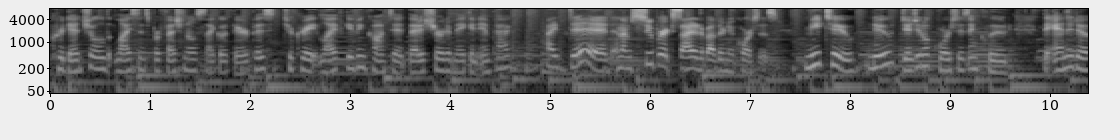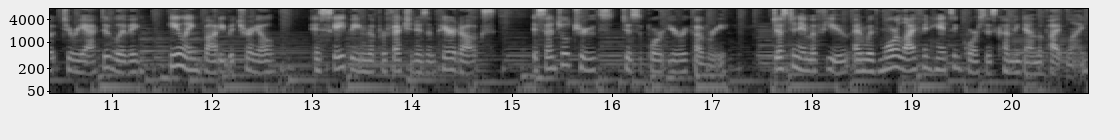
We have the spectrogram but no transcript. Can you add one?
credentialed licensed professional psychotherapists to create life giving content that is sure to make an impact? I did, and I'm super excited about their new courses. Me too. New digital courses include The Antidote to Reactive Living, Healing Body Betrayal, Escaping the Perfectionism Paradox, Essential Truths to Support Your Recovery. Just to name a few, and with more life enhancing courses coming down the pipeline.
